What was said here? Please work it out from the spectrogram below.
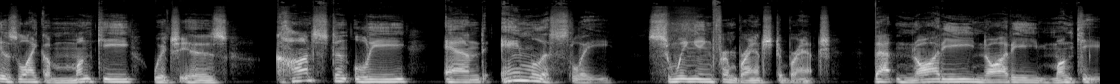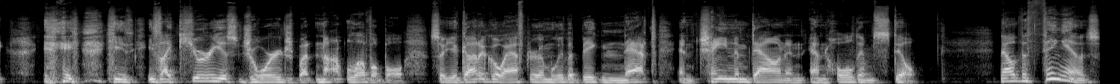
is like a monkey which is constantly and aimlessly swinging from branch to branch. that naughty, naughty monkey. he's, he's like Curious George, but not lovable. So you got to go after him with a big net and chain him down and, and hold him still. Now, the thing is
